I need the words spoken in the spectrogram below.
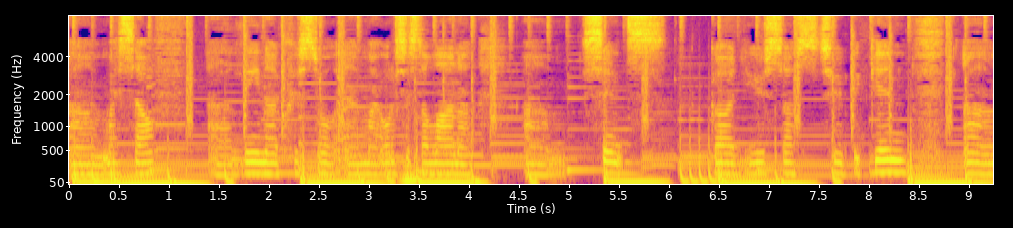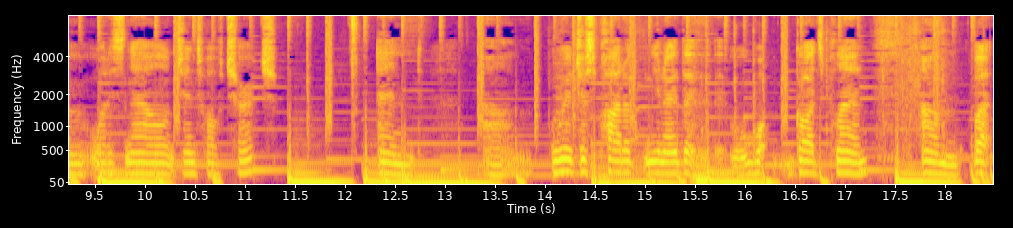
um, myself, uh, Lena, Crystal, and my older sister Lana um, since God used us to begin um, what is now Gen 12 Church. And um, we're just part of, you know, the what God's plan. Um, but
